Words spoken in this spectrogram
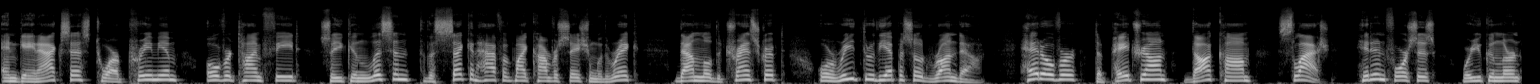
and gain access to our premium overtime feed so you can listen to the second half of my conversation with Rick, download the transcript, or read through the episode rundown, head over to patreon.com slash hidden forces where you can learn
